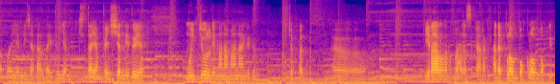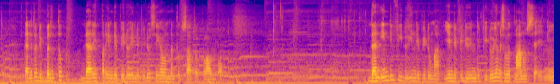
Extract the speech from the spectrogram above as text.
apa yang di Jakarta itu yang cinta yang fashion itu ya muncul di mana-mana gitu. Cepet uh, viral lah bahasa sekarang. Ada kelompok-kelompok itu dan itu dibentuk dari per individu-individu sehingga membentuk satu kelompok. Dan individu-individu individu-individu yang disebut manusia ini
